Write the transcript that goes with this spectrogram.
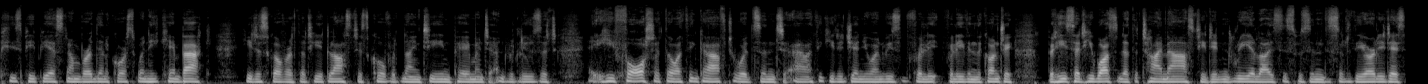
his PPS number. And then, of course, when he came back, he discovered that he had lost his COVID nineteen payment and would lose it. Uh, he fought it though, I think afterwards, and uh, I think he had a genuine reason for le- for leaving the country. But he said he wasn't at the time asked. He didn't realise this was in the, sort of the early days.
